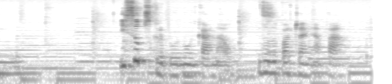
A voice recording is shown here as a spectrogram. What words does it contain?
I subskrybuj mój kanał. Do zobaczenia, pa!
